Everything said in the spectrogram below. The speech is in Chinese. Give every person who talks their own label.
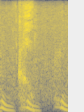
Speaker 1: 悟空，悟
